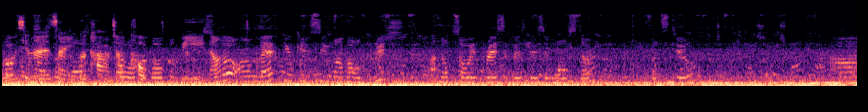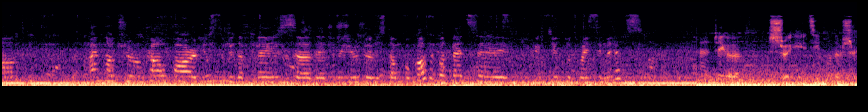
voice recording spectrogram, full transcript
我们现在在一个它叫 k o b i n So on left you can see one old bridge, not so impressive as this in Mostar, but still. Um, I'm not sure how far used to be the place that we usually stop for coffee, but let's say 15 to 20 minutes. 看这个水，进湖的水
